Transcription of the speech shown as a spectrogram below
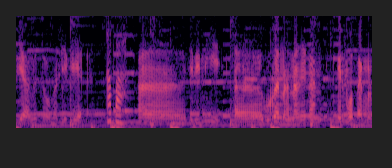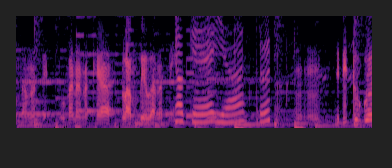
Via lu tau gak sih Via Apa? Eh, jadi ini eh, gue kan anaknya kan infotainment banget ya gue kan anaknya lambe banget nih Oke, ya. Terus Mm-mm. jadi tuh gue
